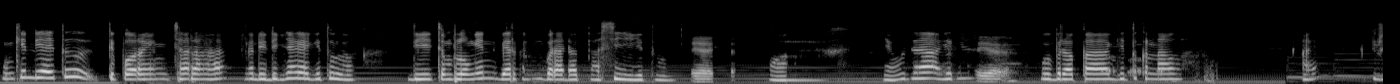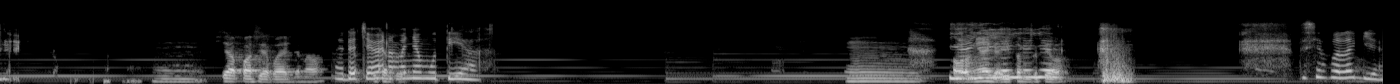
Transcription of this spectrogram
Mungkin dia itu tipe orang yang cara ngedidiknya kayak gitu loh. Dicemplungin biar kamu beradaptasi gitu. Iya. Wah, ya udah akhirnya iya beberapa gitu kenal. Hmm, siapa siapa yang kenal Ada cewek namanya Mutia. Hmm, Iya, orangnya iya, agak iya, hitam iya, kecil Terus siapa lagi ya?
